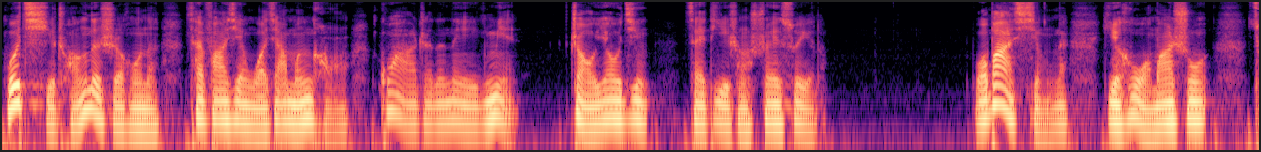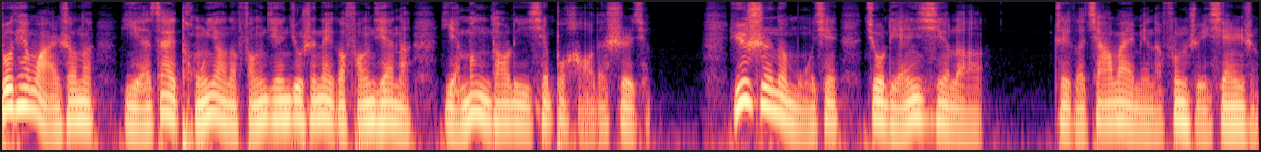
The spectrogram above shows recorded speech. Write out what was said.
我起床的时候呢，才发现我家门口挂着的那一面照妖镜在地上摔碎了。我爸醒来也和我妈说，昨天晚上呢，也在同样的房间，就是那个房间呢，也梦到了一些不好的事情。于是呢，母亲就联系了这个家外面的风水先生。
